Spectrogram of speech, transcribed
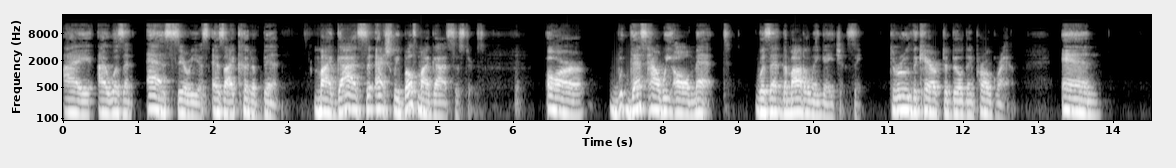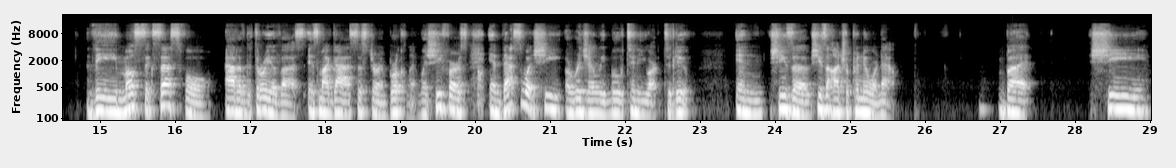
I I wasn't as serious as I could have been. My guys, actually, both my god sisters, are that's how we all met was at the modeling agency through the character building program, and the most successful out of the three of us is my god sister in Brooklyn. When she first, and that's what she originally moved to New York to do. And she's a she's an entrepreneur now. But she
